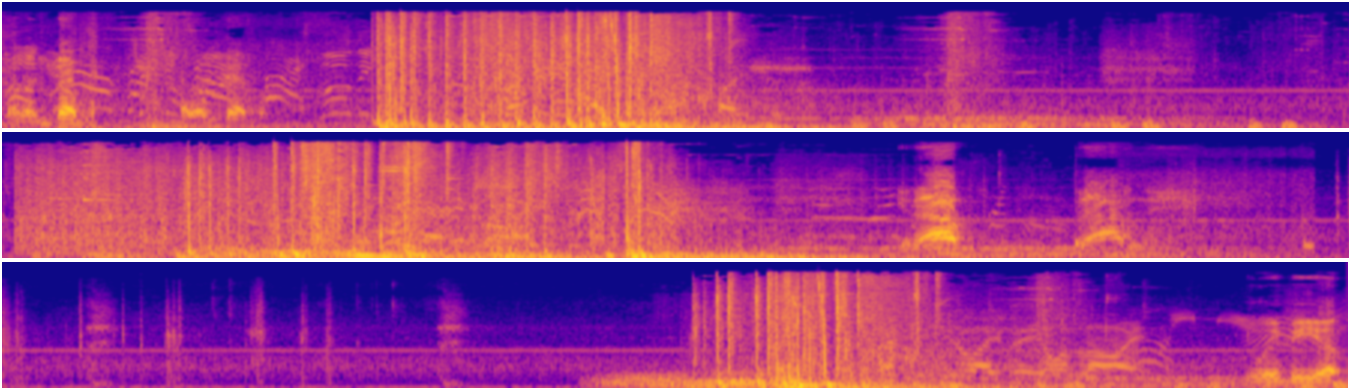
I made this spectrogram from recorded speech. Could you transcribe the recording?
Got a double. Got a double. Get out. Get out. UAV up.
